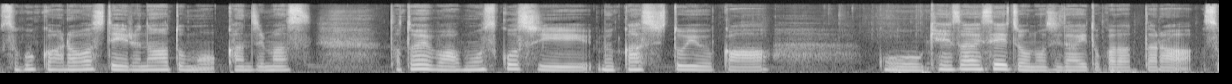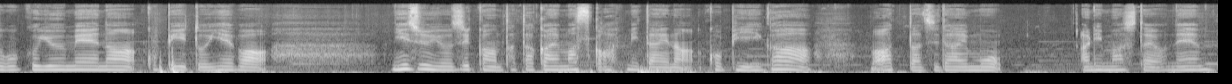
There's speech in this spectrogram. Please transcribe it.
すごく表しているなとも感じます例えばもう少し昔というかこう経済成長の時代とかだったらすごく有名なコピーといえば「24時間戦えますか?」みたいなコピーがあった時代もありましたよね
